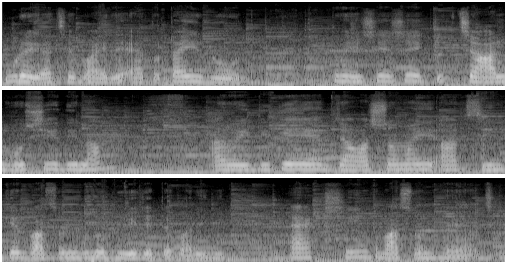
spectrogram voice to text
পুড়ে গেছে বাইরে, এতটাই রোদ। তো এসে এসে একটু চাল বসিয়ে দিলাম। আর ওইদিকে যাওয়ার সময় আর সিঙ্কের বাসনগুলো ধুয়ে যেতে পারিনি। এক সিঙ্ক বাসন হয়ে আছে।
